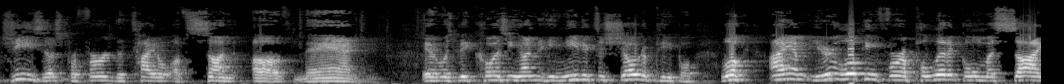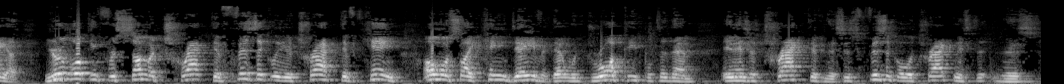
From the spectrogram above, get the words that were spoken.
Jesus preferred the title of Son of Man. It was because he, un- he needed to show to people, look, I am, you're looking for a political messiah. You're looking for some attractive, physically attractive king, almost like King David, that would draw people to them in his attractiveness, his physical attractiveness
